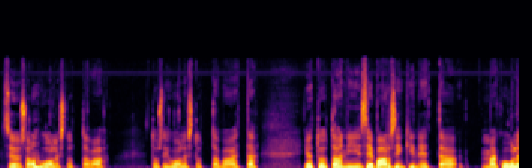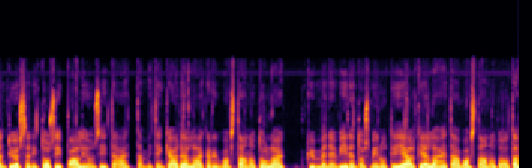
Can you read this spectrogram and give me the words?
Se, se on huolestuttavaa, tosi huolestuttavaa. Että, ja tota, niin se varsinkin, että mä kuulen työssäni tosi paljon sitä, että miten käydään lääkärin vastaanotolla ja 10-15 minuutin jälkeen lähdetään vastaanotolta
